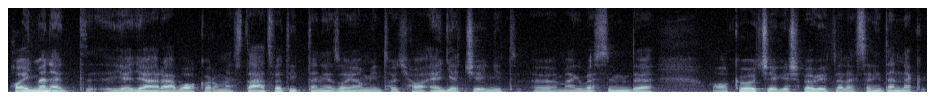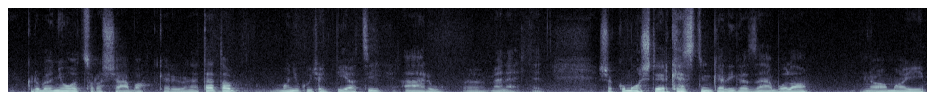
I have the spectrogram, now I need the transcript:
Ha egy menetjegy árába akarom ezt átvetíteni, ez olyan, mintha egy egységnyit megveszünk, de a költség és bevételek szerint ennek kb. 8-szorosába kerülne. Tehát a, mondjuk úgy, hogy piaci áru menetjegy. És akkor most érkeztünk el igazából a, a mai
